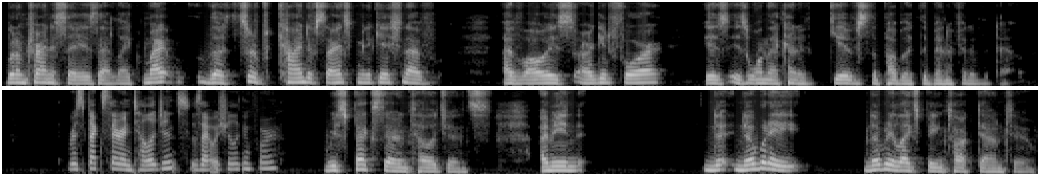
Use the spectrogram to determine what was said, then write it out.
what I'm trying to say is that like my the sort of kind of science communication I've I've always argued for is is one that kind of gives the public the benefit of the doubt. Respects their intelligence. Is that what you're looking for? Respects their intelligence. I mean, n- nobody nobody likes being talked down to.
